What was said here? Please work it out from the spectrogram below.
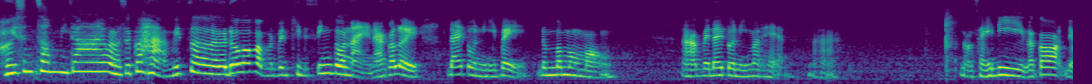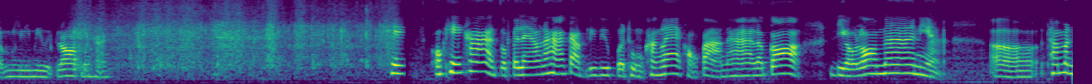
เฮ้ยฉันจำไม่ได้แบบฉันก็หาไม่เจอแล้วด้วยว่าแบบมันเป็นคิดซิ่งตัวไหนนะ ก็เลยได้ตัวนี้ไปด้อมๆมองๆนะคะไปได้ตัวนี้มาแทนนะคะเดี๋ยวใช้ดีแล้วก็เดี๋ยวมีรีวิวอีกรอบนะคะ โอเคค่ะ จบไปแล้วนะคะ กับรีวิวเปิดถุงครั้งแรกของป่านนะคะ แล้วก็เดี๋ยวรอบหน้าเนี่ยถ้ามัน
